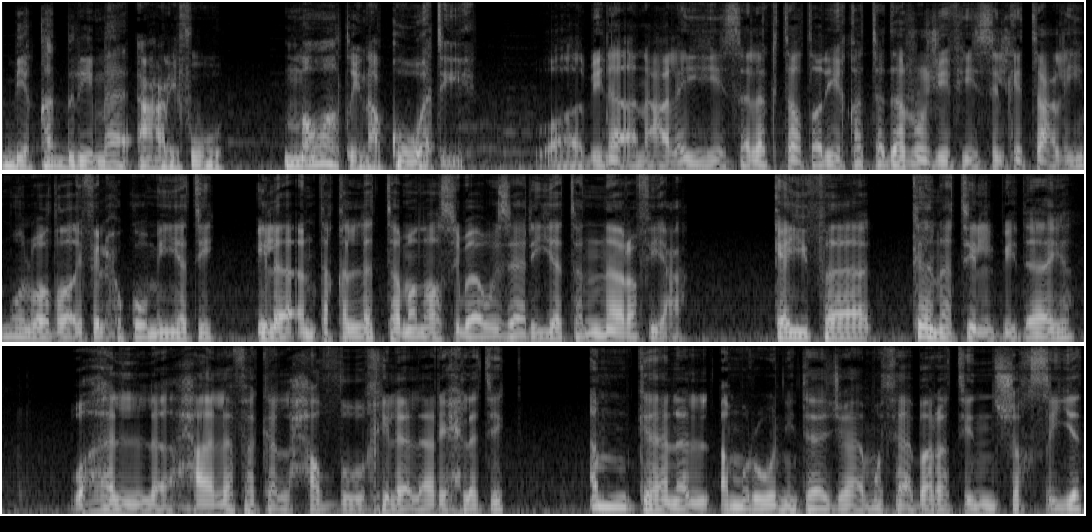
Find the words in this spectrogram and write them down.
بقدر ما أعرف مواطن قوتي. وبناء عليه سلكت طريق التدرج في سلك التعليم والوظائف الحكومية إلى أن تقلدت مناصب وزارية رفيعة. كيف كانت البداية؟ وهل حالفك الحظ خلال رحلتك؟ أم كان الأمر نتاج مثابرة شخصية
